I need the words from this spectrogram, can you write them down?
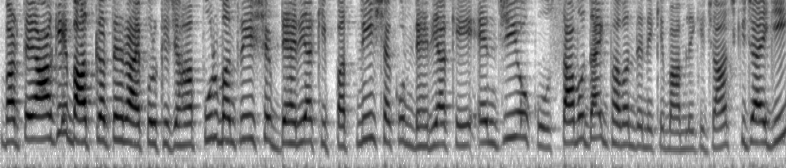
बढ़ते आगे, बात करते हैं रायपुर की, जहाँ पूर्व मंत्री शिव डहरिया की पत्नी शकुन डहरिया के एनजीओ को सामुदायिक भवन देने के मामले की जाँच की जाएगी।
